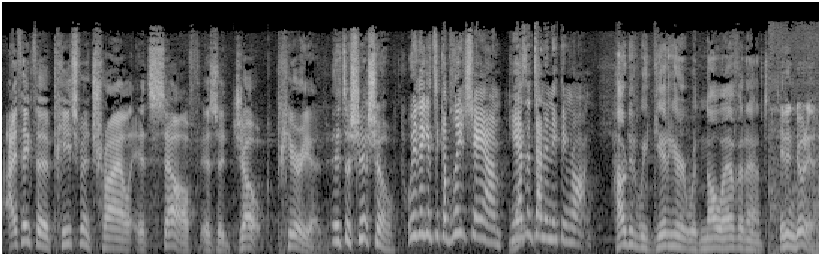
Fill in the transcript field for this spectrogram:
I think the impeachment trial itself is a joke, period. It's a shit show. We think it's a complete sham. He hasn't done anything wrong. How did we get here with no evidence? He didn't do anything.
